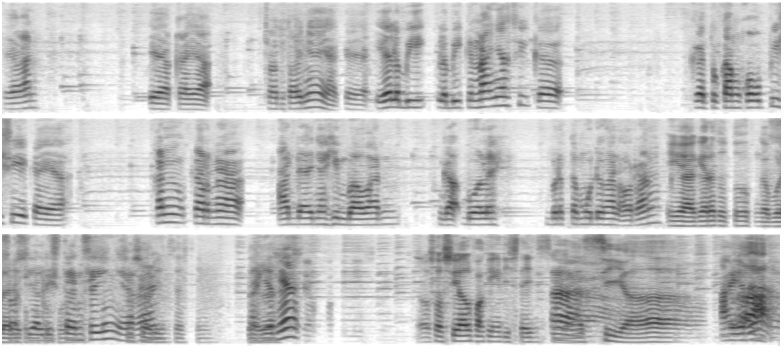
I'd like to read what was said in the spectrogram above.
Ya kan? Ya kayak contohnya ya kayak ya lebih lebih kenanya sih ke ke tukang kopi sih kayak kan karena adanya himbauan nggak boleh bertemu dengan orang Iya, akhirnya tutup, nggak boleh ada social kumpul-kumpul. distancing ya social kan distancing. akhirnya Oh, social fucking distancing. Ah. Siap. akhirnya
